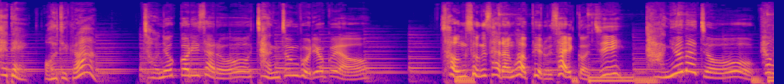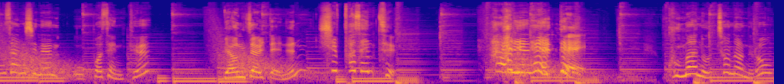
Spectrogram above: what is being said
세대 어디가? 저녁거리 사러 장 좀 보려고요. 청송사랑화폐로 살 거지? 당연하죠. 평상시는 5%, 명절 때는 10%. 할인 혜택! 9만 5천 원으로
